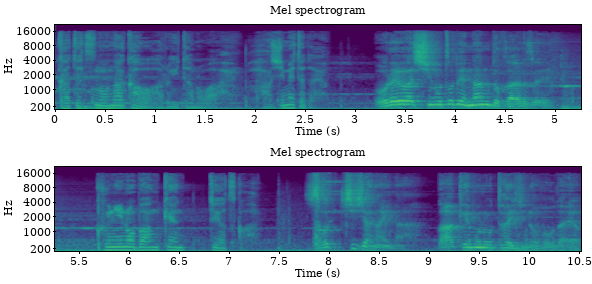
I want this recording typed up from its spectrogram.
地下鉄の中を歩いたのは初めてだよ。俺は仕事で何度かあるぜ。国の番犬ってやつか。そっちじゃないな。化け物退治の方だよ。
